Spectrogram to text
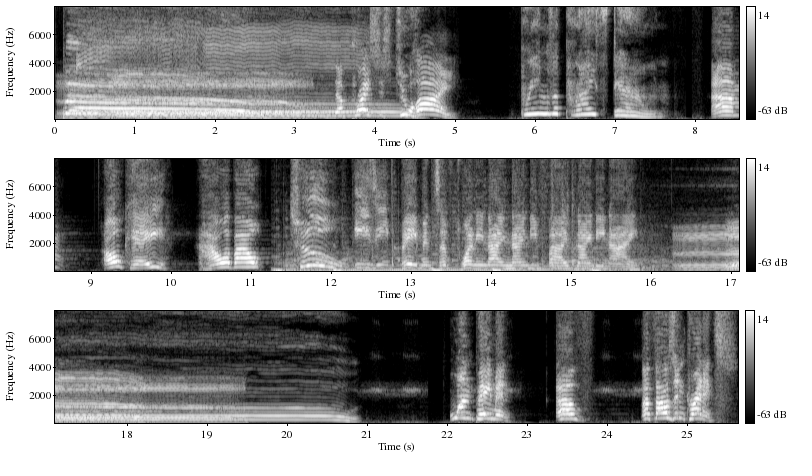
Boo! The price is too high. bring the price down. Um, okay. How about two easy payments of $29.95.99? One payment of a thousand credits.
